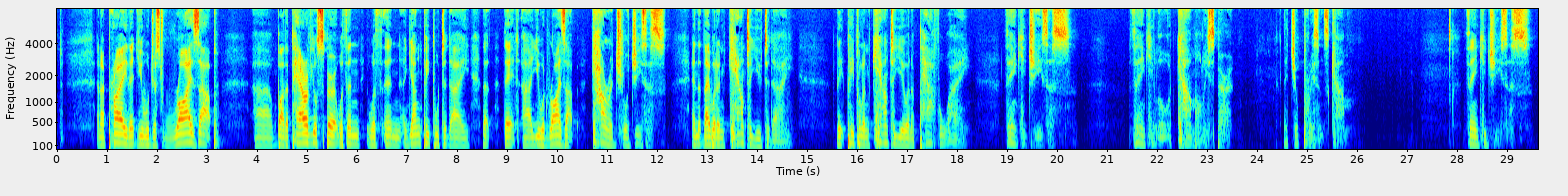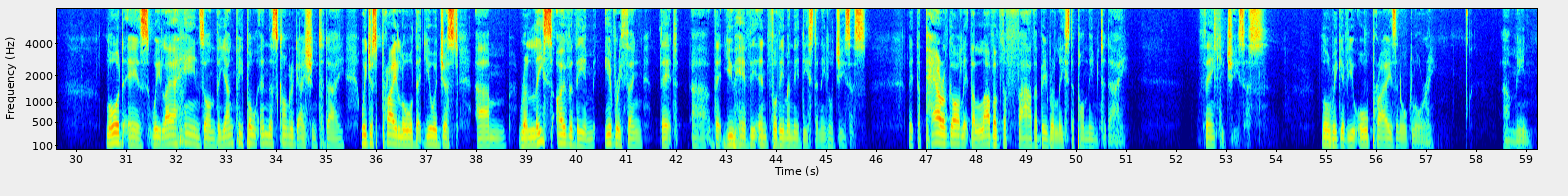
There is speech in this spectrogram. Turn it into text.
And I pray that you will just rise up uh, by the power of your spirit within, within young people today, that, that uh, you would rise up courage, Lord Jesus, and that they would encounter you today. Let people encounter you in a powerful way. Thank you, Jesus. Thank you, Lord. Come, Holy Spirit. Let your presence come. Thank you, Jesus. Lord, as we lay our hands on the young people in this congregation today, we just pray, Lord, that you would just um, release over them everything that uh, that you have the, in, for them in their destiny, Lord Jesus. Let the power of God, let the love of the Father be released upon them today. Thank you, Jesus. Lord, we give you all praise and all glory. Amen.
